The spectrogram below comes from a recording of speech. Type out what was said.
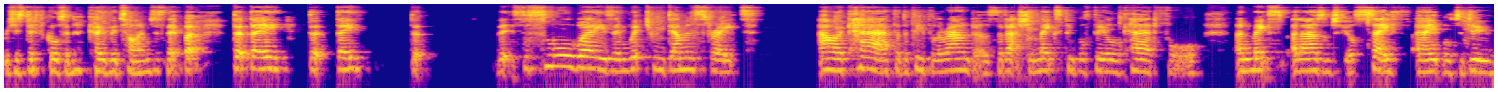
which is difficult in COVID times, isn't it? But that they that they that it's the small ways in which we demonstrate our care for the people around us that actually makes people feel cared for and makes allows them to feel safe and able to do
